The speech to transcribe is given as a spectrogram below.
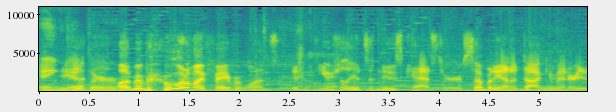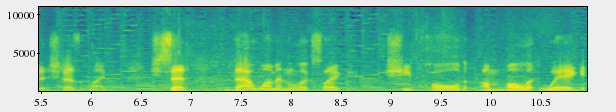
angular. Well, I remember one of my favorite ones. It, usually it's a newscaster or somebody on a documentary that she doesn't like. She said, That woman looks like she pulled a mullet wig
